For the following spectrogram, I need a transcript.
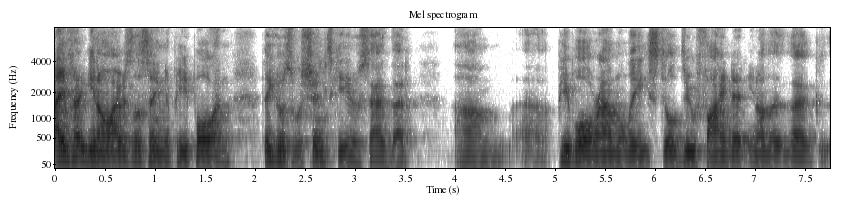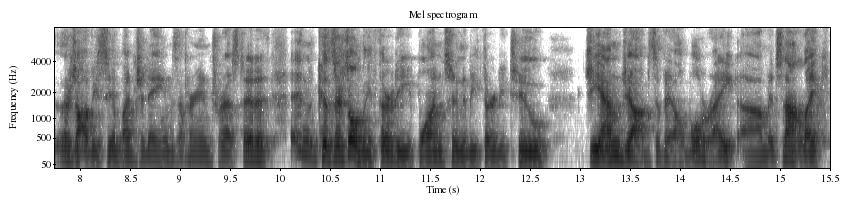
I've you know I was listening to people, and I think it was Wyshynski who said that um, uh, people around the league still do find it. You know, the, the there's obviously a bunch of names that are interested, and because there's only 31, soon to be 32 GM jobs available, right? Um, it's not like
